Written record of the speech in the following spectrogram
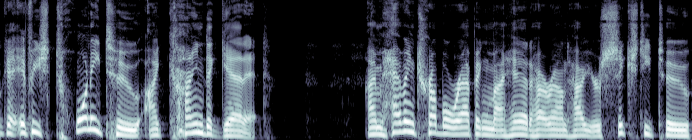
Okay, if he's 22, I kind of get it. I'm having trouble wrapping my head around how you're 62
